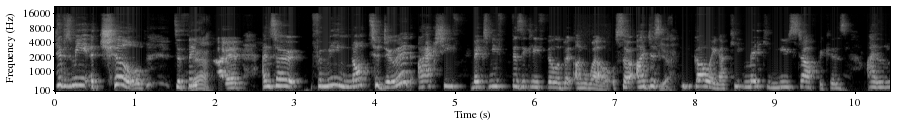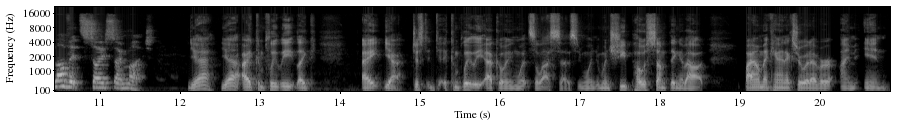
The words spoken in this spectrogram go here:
gives me a chill to think yeah. about it. And so for me not to do it, I actually makes me physically feel a bit unwell. So I just yeah. keep going. I keep making new stuff because I love it so so much. Yeah, yeah. I completely like I yeah, just completely echoing what Celeste says. When when she posts something about biomechanics or whatever, I'm in.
